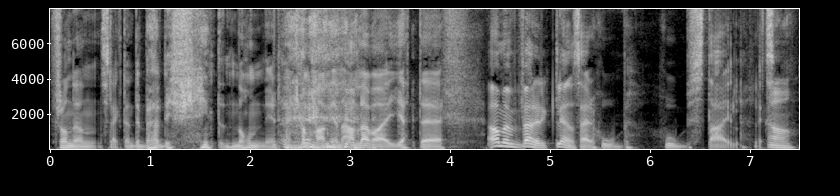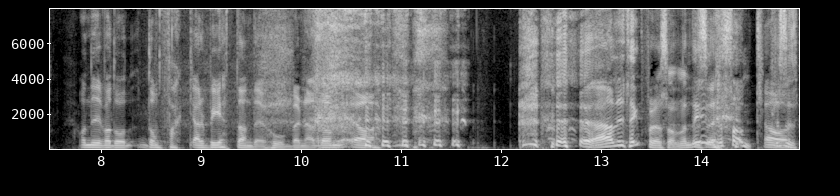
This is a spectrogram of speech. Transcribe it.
från den släkten. Det behövde i och för sig inte någon i den här kampanjen. Alla var jätte, ja men verkligen så här hob, hob-style. Liksom. Ja. Och ni var då de fackarbetande hoberna. De, ja, Jag hade aldrig tänkt på det så, men det är sant. ja, Precis.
